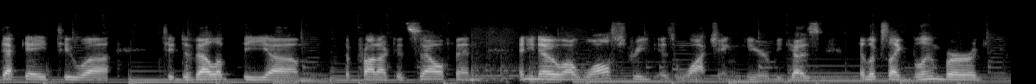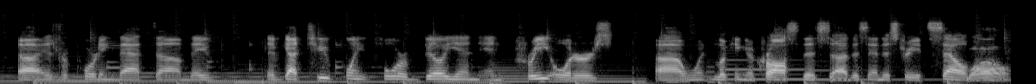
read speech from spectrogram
decade to uh, to develop the um, the product itself, and and you know uh, Wall Street is watching here because it looks like Bloomberg uh, is reporting that um, they've they've got 2.4 billion in pre-orders uh, when looking across this uh, this industry itself. Wow.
